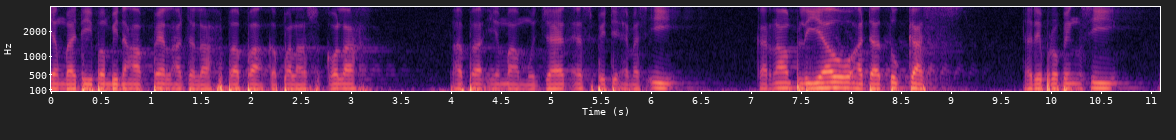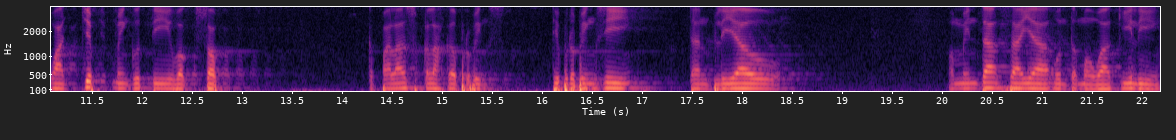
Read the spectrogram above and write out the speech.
yang menjadi pembina apel adalah Bapak Kepala Sekolah Bapak Imam Mujahid SPD MSI karena beliau ada tugas dari provinsi wajib mengikuti workshop kepala sekolah ke provinsi di provinsi dan beliau meminta saya untuk mewakili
